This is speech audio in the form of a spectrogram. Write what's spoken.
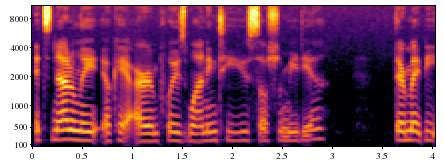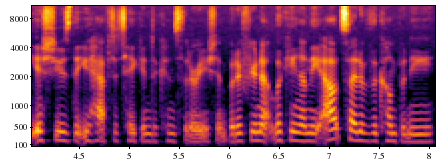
it's not only, okay, are employees wanting to use social media? There might be issues that you have to take into consideration. But if you're not looking on the outside of the company,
